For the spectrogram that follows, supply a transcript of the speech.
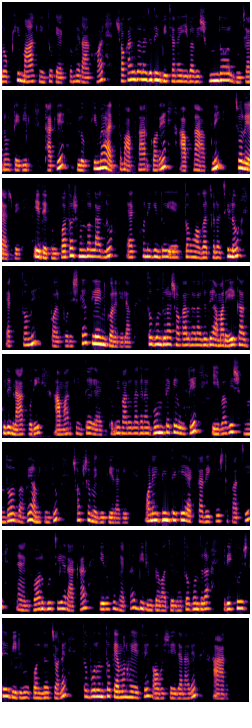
লক্ষ্মী মা কিন্তু একদমই রাগ হয়। সকালবেলা যদি বিছানায় এইভাবে সুন্দর গুছানো টেবিল থাকে, লক্ষ্মী মা একদম আপনার ঘরে আপনা আপনি চলে আসবে। এ দেখুন কত সুন্দর লাগল। এক্ষণে কিন্তু একদম অগাছালো ছিল, একদমই পয় পরিষ্কার ক্লিন করে নিলাম। তো বন্ধুরা সকালবেলা যদি আমার এই কাজগুলি না করি আমার কিন্তু একদমই ভালো লাগে না। ঘুম থেকে উঠে এইভাবে সুন্দরভাবে আমি কিন্তু সবসময় গুছিয়ে রাখি। অনেক দিন থেকে একটা রিকোয়েস্ট পাচ্ছি হ্যাঁ, ঘর গুছিয়ে রাখার এরকম একটা ভিডিও দেওয়ার জন্য। তো বন্ধুরা রিকোয়েস্টের ভিডিও বললেও চলে। তো বলুন তো কেমন হয়েছে? অবশ্যই জানাবেন। আর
